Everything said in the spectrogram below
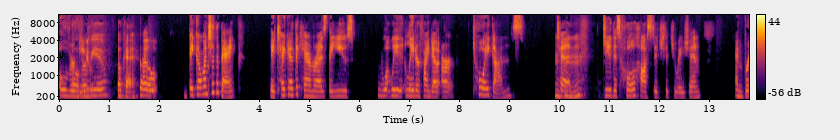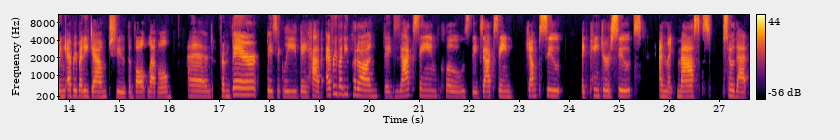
overview. Overview. Okay. So they go into the bank, they take out the cameras, they use what we later find out are toy guns to mm-hmm. do this whole hostage situation and bring everybody down to the vault level. And from there, basically, they have everybody put on the exact same clothes, the exact same jumpsuit, like painter suits, and like masks, so that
